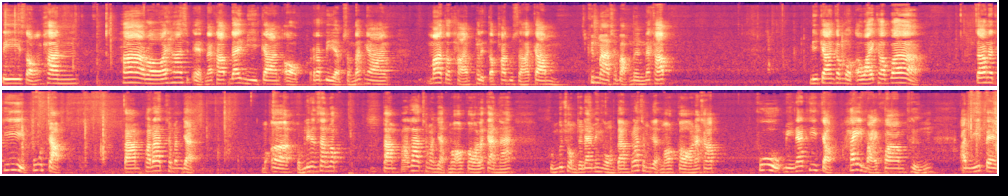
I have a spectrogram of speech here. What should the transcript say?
ปี 2551 นะครับ ได้มีการออกระเบียบสำนักงานมาตรฐานผลิตภัณฑ์อุตสาหกรรมขึ้นมาฉบับหนึ่งนะครับ มีการกำหนดเอาไว้ครับว่า เจ้าหน้าที่ผู้จับตามพระราชบัญญัติเอ่อผมเรียกสั้นๆว่าตามพระราชบัญญัติมอกแล้วกันนะ คุณผู้ชมจะได้ไม่งงตามพระราชบัญญัติมอกนะครับ ผู้มีหน้าที่จับให้หมายความถึงอันนี้เป็น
